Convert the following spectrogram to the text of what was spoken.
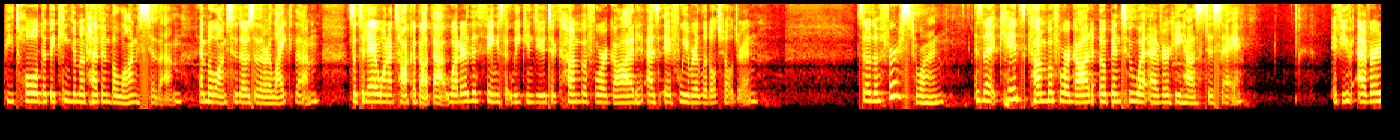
be told that the kingdom of heaven belongs to them and belongs to those that are like them. So today I want to talk about that. What are the things that we can do to come before God as if we were little children? So the first one is that kids come before God open to whatever he has to say. If you've ever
